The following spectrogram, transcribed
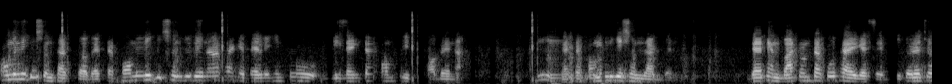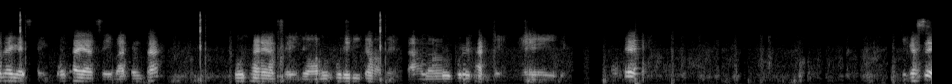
কমিউনিকেশন থাকতে হবে। একটা কমিউনিকেশন যদি না থাকে, তাহলে কিন্তু ডিজাইনটা কমপ্লিট হবে না। হুম, একটা কমিউনিকেশন রাখবেন। দেখেন, বাটনটা কোথায় গেছে? ভিতরে চলে গেছে? কোথায় আছে এই বাটনটা? কোথায় আছে? এই যে ওর উপরে দিতে হবে, তাহলে ওর উপরে থাকবে। এই ওকে ঠিক আছে?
